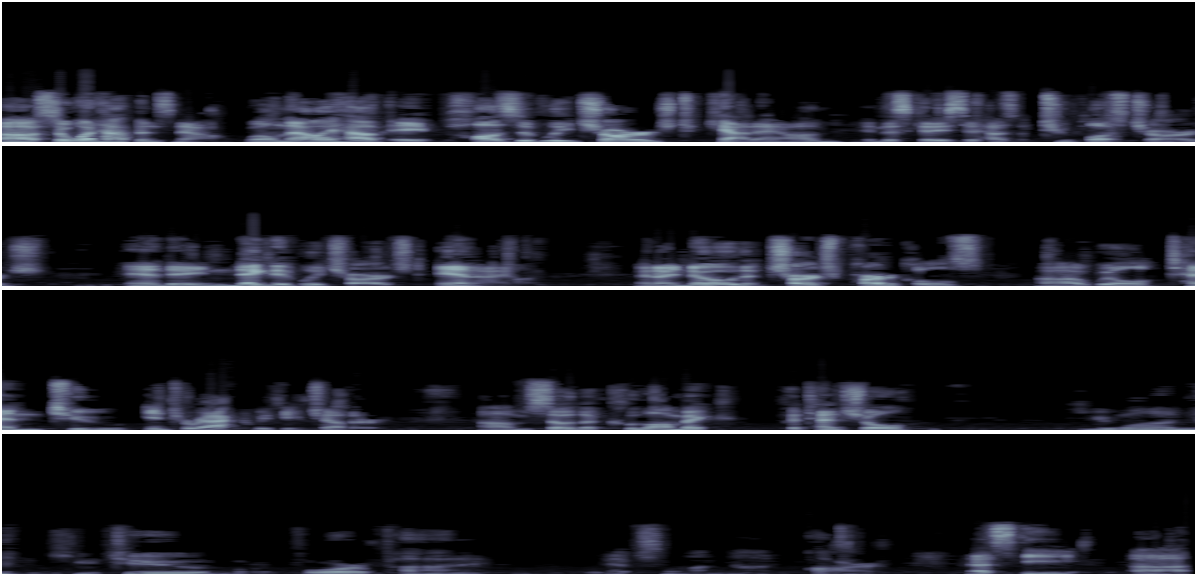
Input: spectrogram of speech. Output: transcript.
Uh, so what happens now? Well, now I have a positively charged cation, in this case it has a 2 plus charge, and a negatively charged anion. And I know that charged particles uh, will tend to interact with each other. Um, so the Coulombic potential Q1, Q2, over 4 pi epsilon naught r. That's the, uh,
